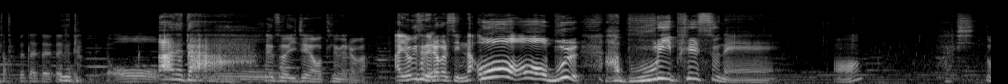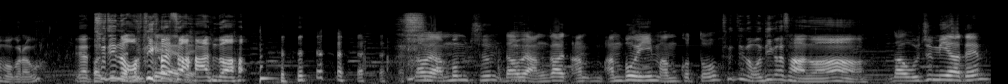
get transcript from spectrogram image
됐다 됐다 됐다 됐다. 됐다. 오. 아 됐다 그래서 이제 어떻게 내려가 아 여기서 내려갈 수 있나? 오오물아 물이 필수네 어? 아씨 또 먹으라고? 야 투디는 버티면 어디 밑에 가서 해야 돼. 안 와? 나 왜 안 멈춤? 나 왜 안 가? 안, 안 보임 아무것도? 투디는 어디 가서 안 와? 나 우주미야 됨?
